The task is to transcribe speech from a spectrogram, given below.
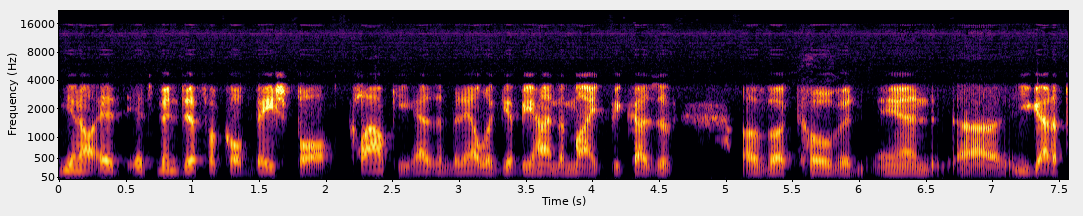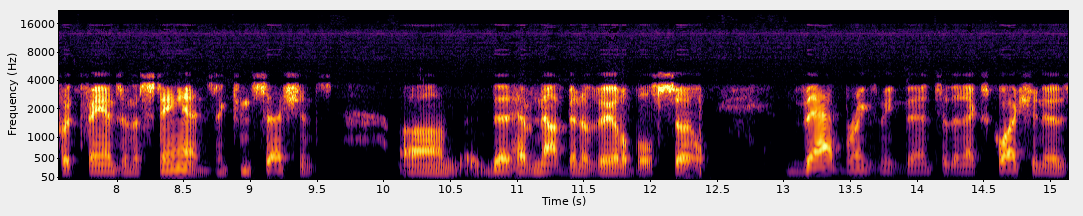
you know, it, it's been difficult. Baseball, Klauke hasn't been able to get behind the mic because of of uh, COVID, and uh, you got to put fans in the stands and concessions um, that have not been available. So that brings me then to the next question: is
